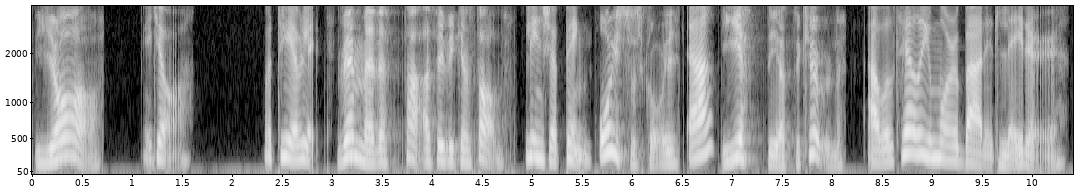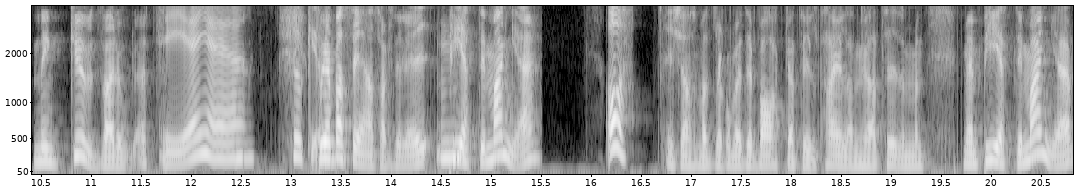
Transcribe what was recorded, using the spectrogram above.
Ja, Ja, vad trevligt. vem är detta? Alltså i vilken stad? Linköping. Oj så skoj! Ja, Jätte, jättekul! I will tell you more about it later. Men gud vad roligt! Yeah, yeah. Så kul. Får jag bara säga en sak till dig? Mm. Peter Mange, Åh! det känns som att jag kommer tillbaka till Thailand hela tiden, men, men Peter Mange,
